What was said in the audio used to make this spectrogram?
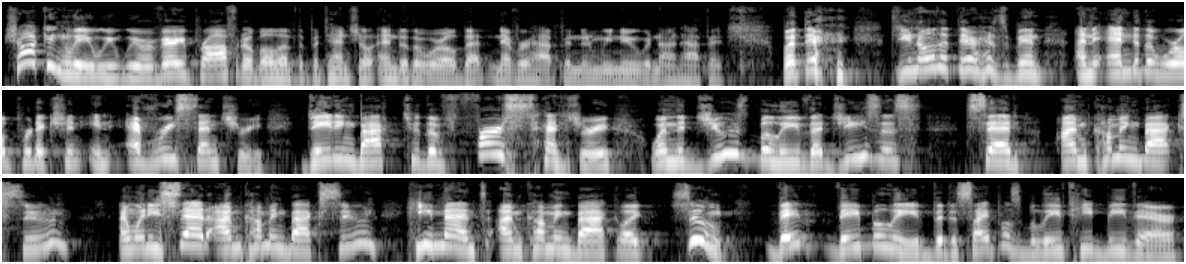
Shockingly, we, we were very profitable at the potential end of the world that never happened and we knew would not happen. But there, do you know that there has been an end of the world prediction in every century, dating back to the first century when the Jews believed that Jesus said, I'm coming back soon? And when he said, I'm coming back soon, he meant, I'm coming back like soon. They, they believed, the disciples believed he'd be there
